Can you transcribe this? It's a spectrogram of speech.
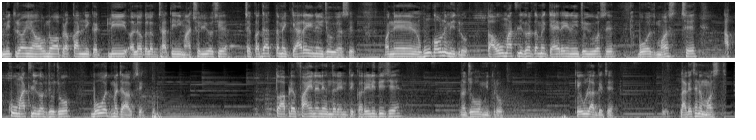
મિત્રો, અહીંયા અવનવા પ્રકારની કેટલી અલગ અલગ જાતિની માછલીઓ છે, જે કદાચ તમે ક્યારેય નહીં જોયું હશે. અને હું કહું ને મિત્રો, તો આવું માછલી ઘર તમે ક્યારેય નહીં જોયું હશે. બહુ જ મસ્ત છે. આખું માછલી ઘર જોજો. બહુ જ મજા આવશે. તો આપણે ફાઇનલી અંદર એન્ટ્રી કરી લીધી છે. અને જુઓ મિત્રો, કેવું લાગે છે? લાગે છે ને મસ્ત?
